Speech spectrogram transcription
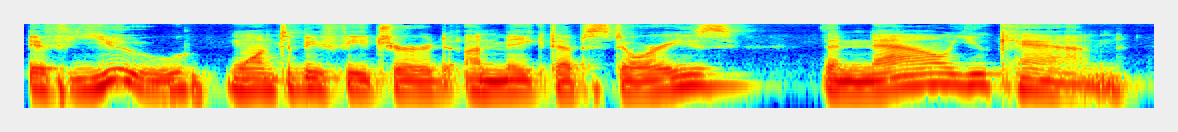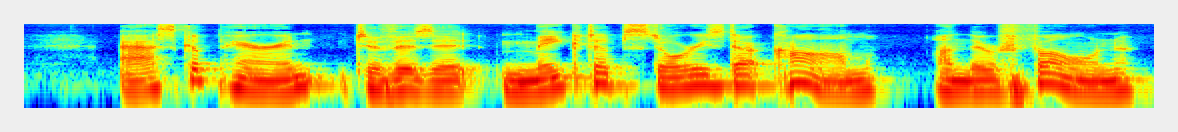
If you want to be featured on Maked Up Stories, then now you can. Ask a parent to visit makedupstories.com on their phone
